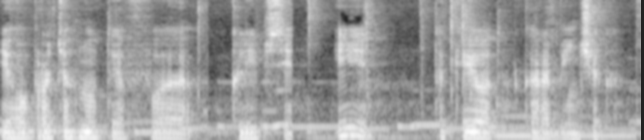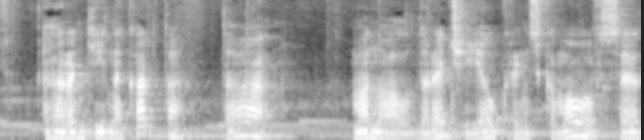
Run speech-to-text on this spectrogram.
його протягнути в кліпсі. І такий от карабінчик. Гарантійна карта та мануал. До речі, є українська мова, все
